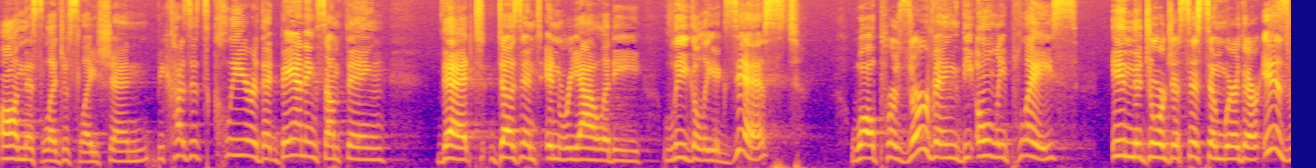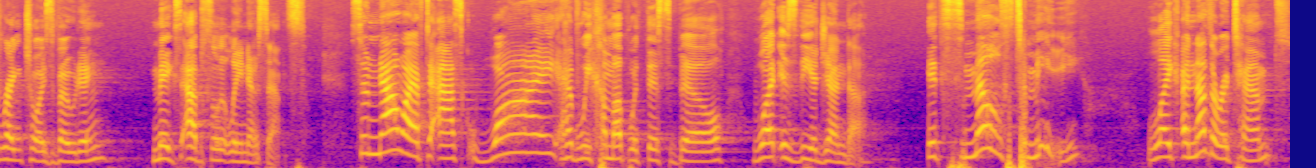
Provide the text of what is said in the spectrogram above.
on this legislation because it's clear that banning something that doesn't in reality legally exist while preserving the only place in the Georgia system where there is ranked choice voting makes absolutely no sense. So now I have to ask why have we come up with this bill? What is the agenda? It smells to me like another attempt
